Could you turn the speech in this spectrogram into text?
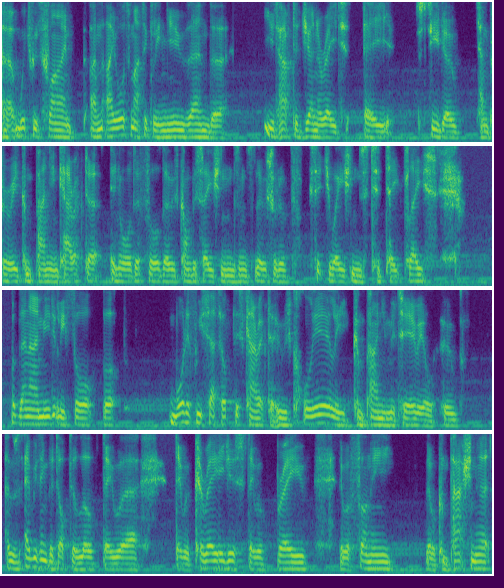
uh, which was fine. And I automatically knew then that you'd have to generate a pseudo temporary companion character in order for those conversations and those sort of situations to take place. But then I immediately thought, but what if we set up this character who's clearly companion material, who was everything the Doctor loved? They were they were courageous, they were brave, they were funny, they were compassionate,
